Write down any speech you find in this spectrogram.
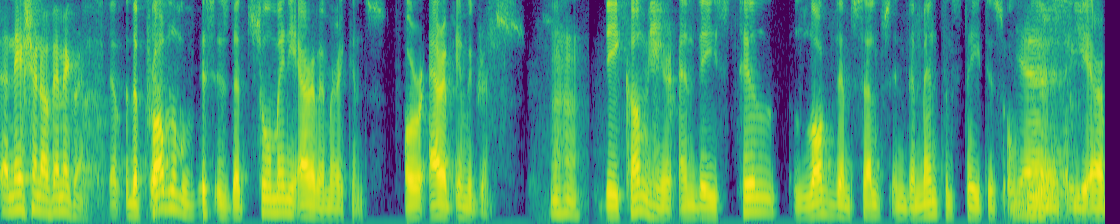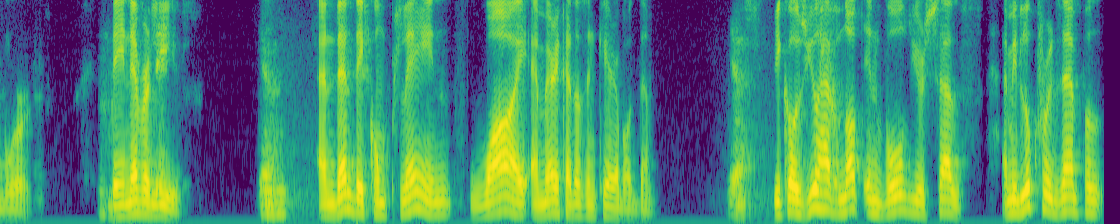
a nation of immigrants. The, the, problem with this is that so many arab americans or arab immigrants mm-hmm. they come here and they still lock themselves in the mental status of yes. the arab world. They never leave. Yeah. and then they complain why america doesn't care about them Yes. Because you have not involved yourself. I mean, look, for example,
